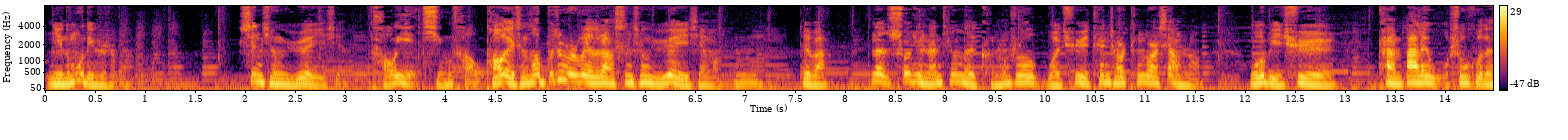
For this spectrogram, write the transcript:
你的目的是什么？心情愉悦一些，陶冶情操。陶冶情操不就是为了让心情愉悦一些吗？嗯，对吧？那说句难听的，可能说我去天桥听段相声，我比去看芭蕾舞收获的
